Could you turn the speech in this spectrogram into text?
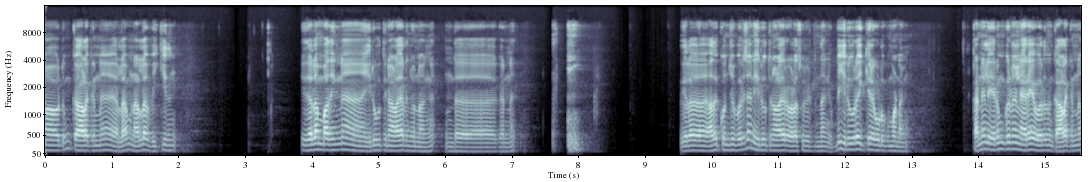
மாவட்டம் காலக்கன்று எல்லாமே நல்லா விற்கிதுங்க இதெல்லாம் பார்த்தீங்கன்னா இருபத்தி நாலாயிரம் சொன்னாங்க இந்த கன்று இதில் அது கொஞ்சம் பெருசாக இருபத்தி நாலாயிரம் வேலை சொல்லிட்டு இருந்தாங்க. இப்படி இருபது ரூபாய்க்கு கீழே கொடுக்க மாட்டாங்க? கண்ணில் எறும்பு கண்ணில் நிறைய வருதுங்க காலக்கண்ணு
